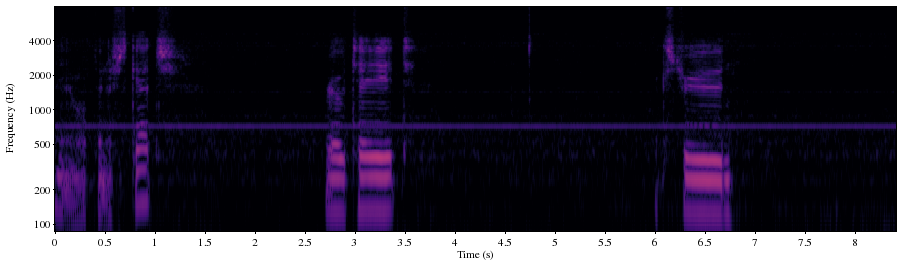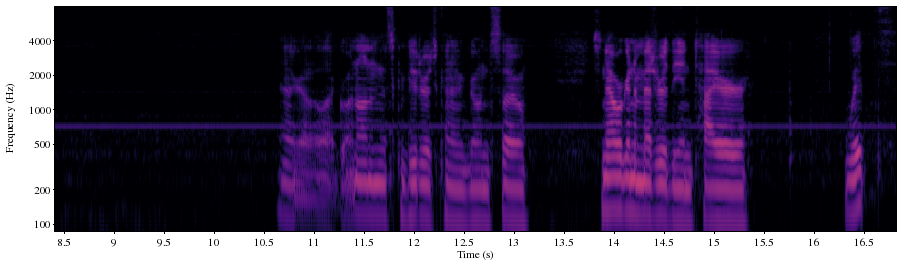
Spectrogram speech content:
And we'll finish sketch. Rotate. Extrude. I got a lot going on in this computer, it's kind of going slow. So now we're going to measure the entire width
